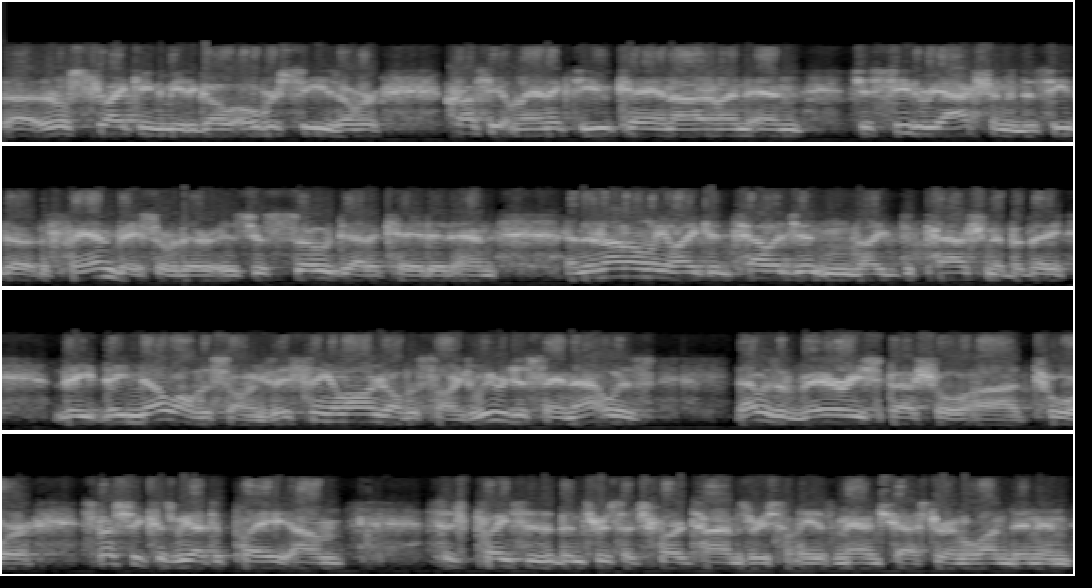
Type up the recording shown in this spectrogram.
uh, real striking to me to go overseas, over across the Atlantic to UK and Ireland, and just see the reaction and to see the the fan base over there is just so dedicated. And and they're not only like intelligent and like passionate, but they they they know all the songs. They sing along to all the songs. We were just saying that was that was a very special uh, tour, especially because we had to play um, such places have been through such hard times recently as Manchester and London, and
